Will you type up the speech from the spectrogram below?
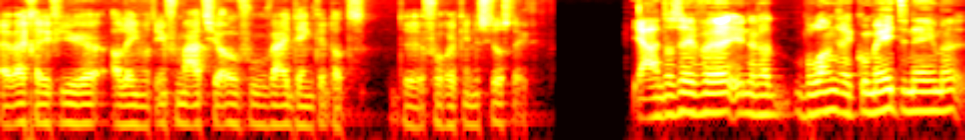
Uh, wij geven hier alleen wat informatie over hoe wij denken dat de vork in de stil. Ja, dat is even inderdaad belangrijk om mee te nemen.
